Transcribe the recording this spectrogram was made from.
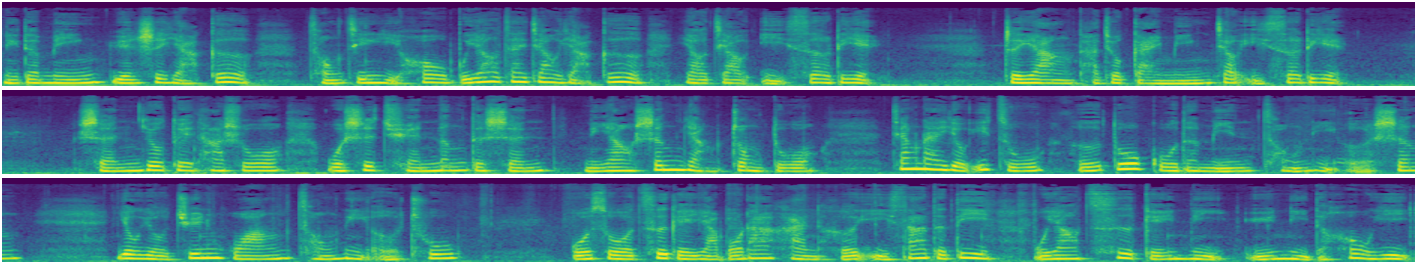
你的名原是雅各，从今以后不要再叫雅各，要叫以色列。”这样他就改名叫以色列。神又对他说：“我是全能的神，你要生养众多。”将来有一族和多国的民从你而生，又有君王从你而出。我所赐给亚伯拉罕和以撒的地，我要赐给你与你的后裔。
